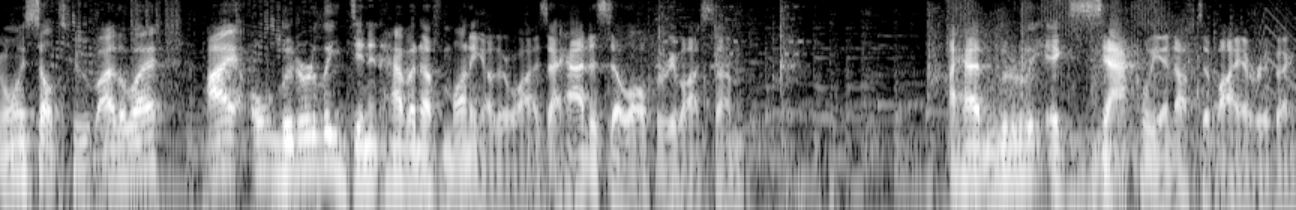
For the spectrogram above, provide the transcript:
You only sell two, by the way. I literally didn't have enough money otherwise. I had to sell all three last time. I had literally exactly enough to buy everything.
